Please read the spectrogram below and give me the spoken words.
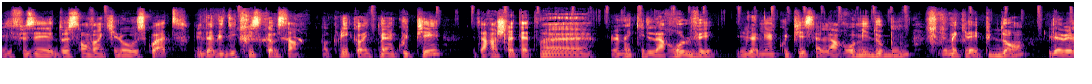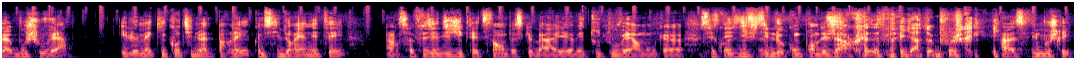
il faisait 220 kilos au squat, il avait des cuisses comme ça. Donc lui, quand il te met un coup de pied, il t'arrache la tête. Ouais. Le mec, il l'a relevé, il lui a mis un coup de pied, ça l'a remis debout. Le mec, il avait plus de dents, il avait la bouche ouverte, et le mec, il continuait à te parler comme si de rien n'était. Alors ça faisait des giclées de sang parce que bah il avait tout ouvert, donc euh, c'était difficile de comprendre déjà. C'est quoi cette bagarre de boucherie? Ah, c'était une boucherie.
